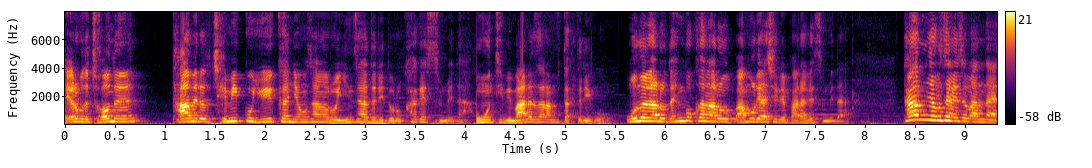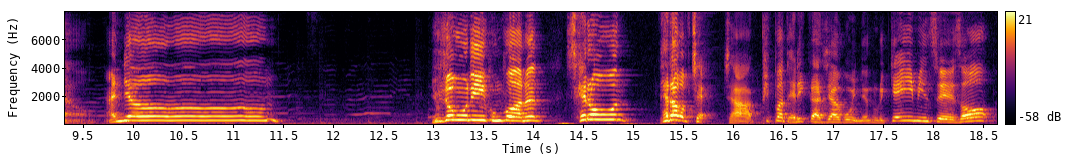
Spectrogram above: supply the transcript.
여러분들 저는 다음에라도 재밌고 유익한 영상으로 인사드리도록 하겠습니다. 공훈TV 많은 사랑 부탁드리고 오늘 하루도 행복한 하루 마무리하시길 바라겠습니다. 다음 영상에서 만나요. 안녕! 유정훈이 공부하는 새로운 대락업체 자 피파 대리까지 하고 있는 우리 게이민스에서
